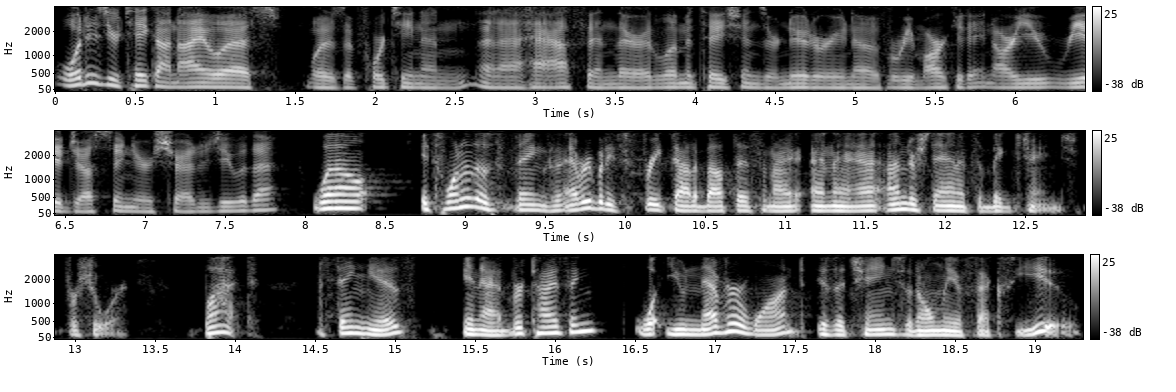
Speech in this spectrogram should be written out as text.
What is your take on iOS? What is it, 14 and, and a half, and their limitations or neutering of remarketing? Are you readjusting your strategy with that? Well, it's one of those things, and everybody's freaked out about this, and I and I understand it's a big change for sure. But the thing is, in advertising, what you never want is a change that only affects you.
